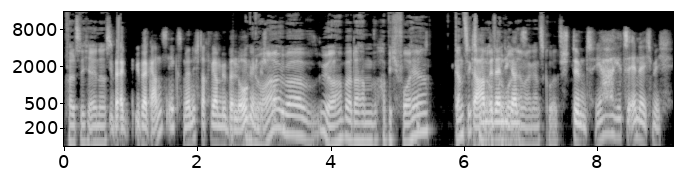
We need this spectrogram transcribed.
Falls du dich erinnerst. Über, über ganz X-Men? Ich dachte, wir haben über Logan ja, gesprochen. über. Ja, aber da habe hab ich vorher ganz Da X-Men haben wir dann die einmal ganz kurz. Stimmt. Ja, jetzt erinnere ich mich.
